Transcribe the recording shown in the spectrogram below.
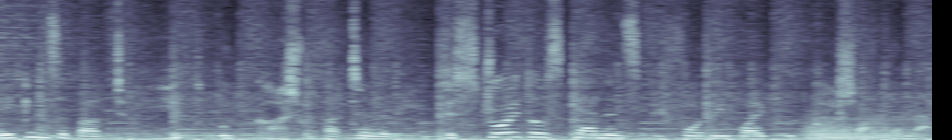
Bacon's about to hit Utkash with artillery. Destroy those cannons before they wipe Utkash off the map.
